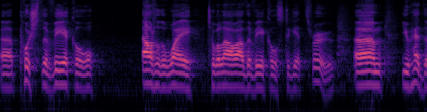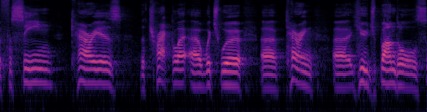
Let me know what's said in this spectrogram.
uh, push the vehicle out of the way to allow other vehicles to get through. Um, you had the fascine carriers, the track, uh, which were uh, carrying uh, huge bundles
